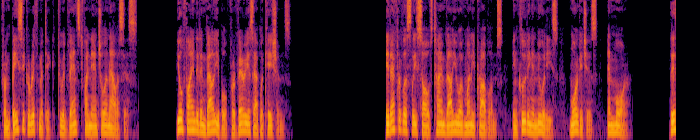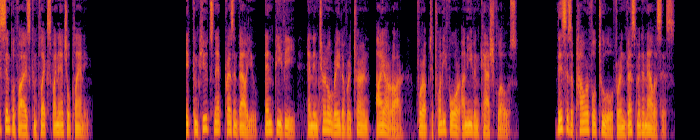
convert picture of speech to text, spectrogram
from basic arithmetic to advanced financial analysis. You'll find it invaluable for various applications. It effortlessly solves time value of money problems, including annuities, mortgages, and more. This simplifies complex financial planning. It computes net present value, NPV, and internal rate of return, IRR, for up to 24 uneven cash flows. This is a powerful tool for investment analysis.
